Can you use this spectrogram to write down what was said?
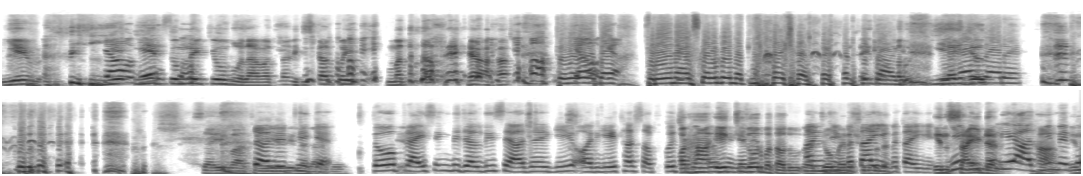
ये ये ये तुमने क्यों बोला? मतलब इसका कोई मतलब है क्या तो क्या बता प्रो मैक्स का भी कोई मतलब है क्या? लगाने नहीं का तो आगे ये जो जा रहे सही बात है चलिए, ठीक है। तो प्राइसिंग भी जल्दी से आ जाएगी और ये था सब कुछ और हाँ एक चीज़ और बता दू हाँ जो मैंने बताइए बताइए। बिल्कुल ये आदमी हाँ, मेरे को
